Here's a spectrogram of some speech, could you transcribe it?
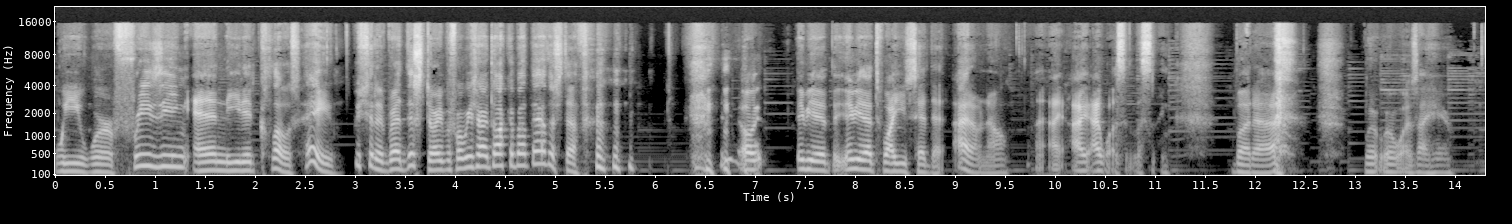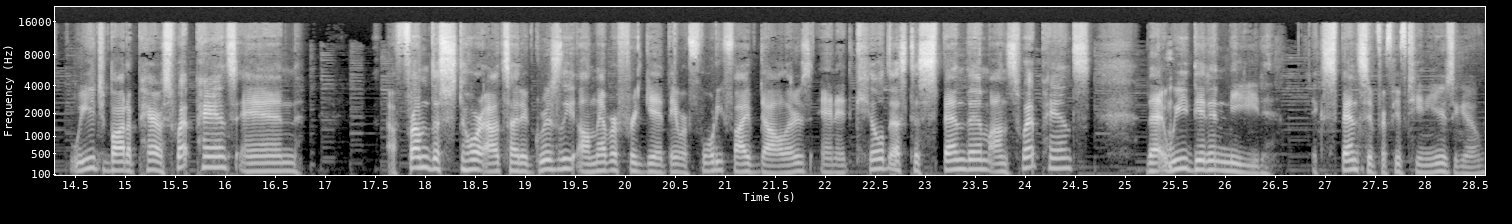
we were freezing and needed clothes. Hey, we should have read this story before we started talking about the other stuff. oh, maybe maybe that's why you said that. I don't know. I I, I wasn't listening, but uh, where, where was I here? We each bought a pair of sweatpants and uh, from the store outside of Grizzly. I'll never forget. They were forty five dollars, and it killed us to spend them on sweatpants that we didn't need. Expensive for fifteen years ago.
